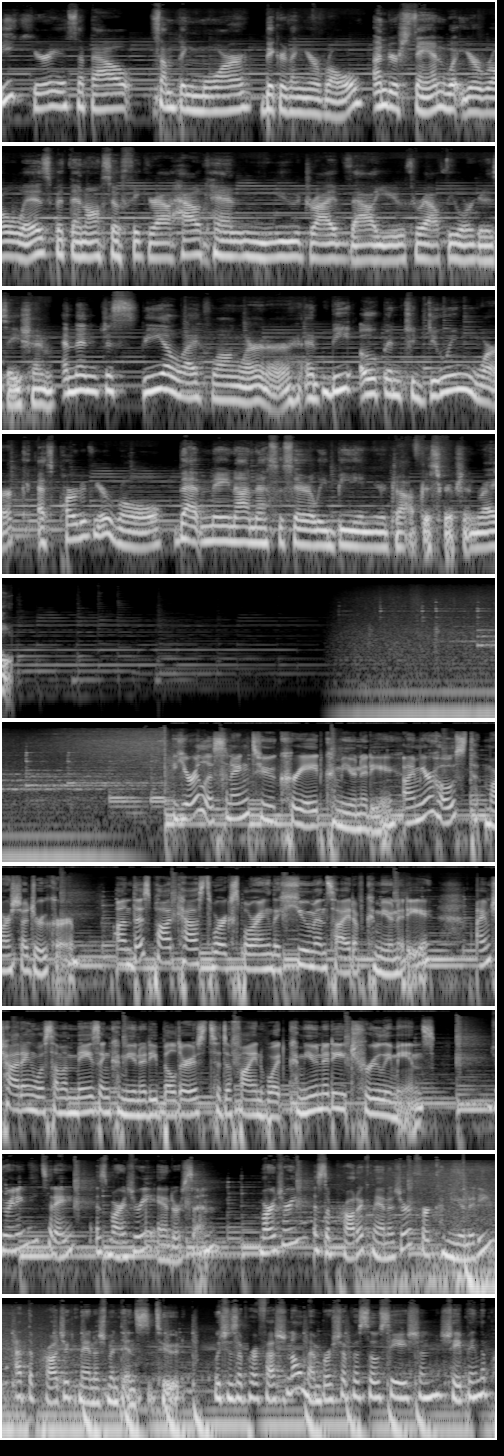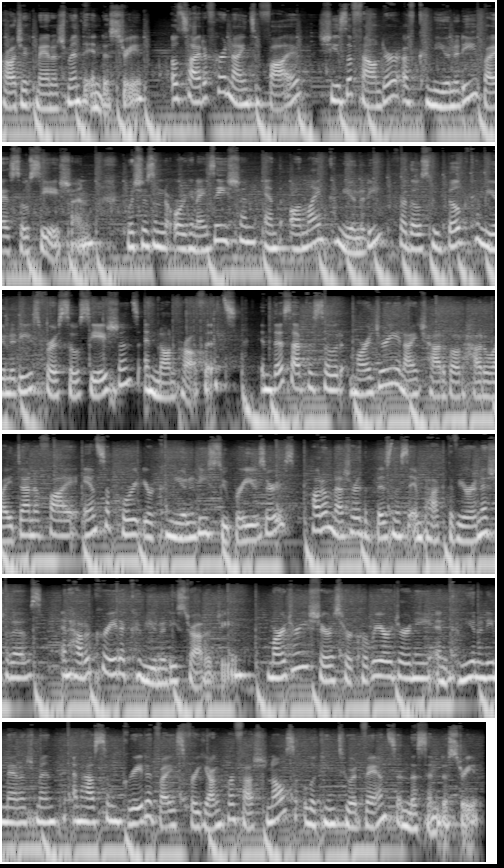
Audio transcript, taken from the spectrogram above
be curious about something more bigger than your role. Understand what your role is, but then also figure out how can you drive value throughout the organization. And then just be a lifelong learner and be open to doing work as part of your role that may not necessarily be in your job description, right? You're listening to Create Community. I'm your host, Marsha Drucker. On this podcast, we're exploring the human side of community. I'm chatting with some amazing community builders to define what community truly means. Joining me today is Marjorie Anderson. Marjorie is the product manager for community at the Project Management Institute, which is a professional membership association shaping the project management industry. Outside of her 9 to 5, she's the founder of Community by Association, which is an organization and online community for those who build communities for associations and nonprofits. In this episode, Marjorie and I chat about how to identify and support your community super users, how to measure the business impact of your initiatives, and how to create a community strategy. Marjorie shares her career journey in community management and has some great advice for young professionals looking to advance in this industry.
